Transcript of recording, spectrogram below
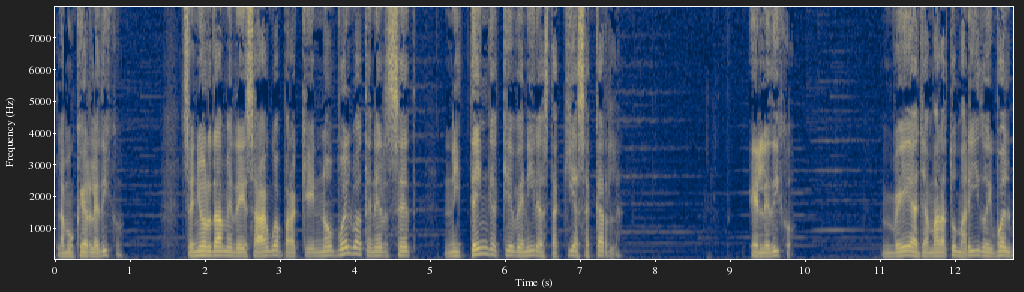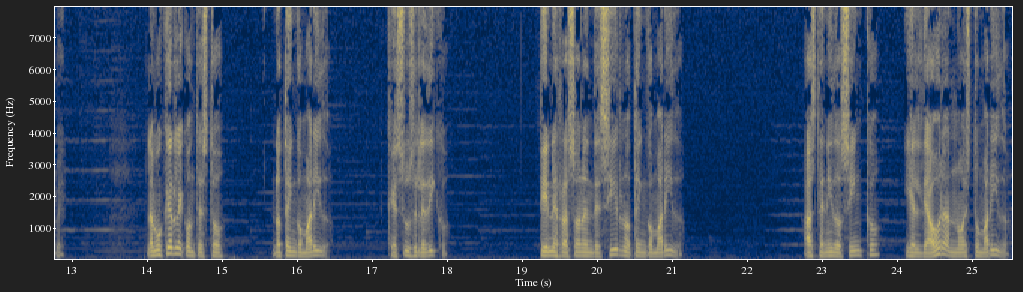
La mujer le dijo, Señor, dame de esa agua para que no vuelva a tener sed ni tenga que venir hasta aquí a sacarla. Él le dijo, Ve a llamar a tu marido y vuelve. La mujer le contestó, No tengo marido. Jesús le dijo, Tienes razón en decir no tengo marido. Has tenido cinco y el de ahora no es tu marido.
